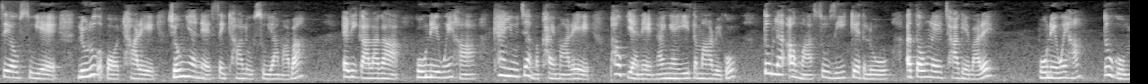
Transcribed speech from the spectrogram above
စေအုပ်စုရဲ့လူမှုအပေါ်ထားတဲ့ရုံညံ့တဲ့စိတ်ထားလို့ဆိုရမှာပါ။အဲ့ဒီကာလကဘိုးနေဝင်းဟာခံယူချက်မခိုင်မာတဲ့ဖောက်ပြန်တဲ့နိုင်ငံရေးသမားတွေကို သူ့လက်အောက်မှာစူးစီးခဲ့တယ်လို့အတုံးလဲချခဲ့ပါတယ်။ဘိုးနေဝင်းဟာသူ့ကိုမ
